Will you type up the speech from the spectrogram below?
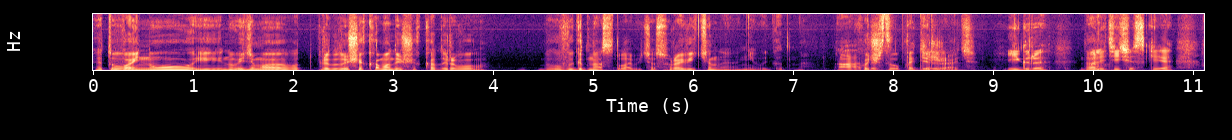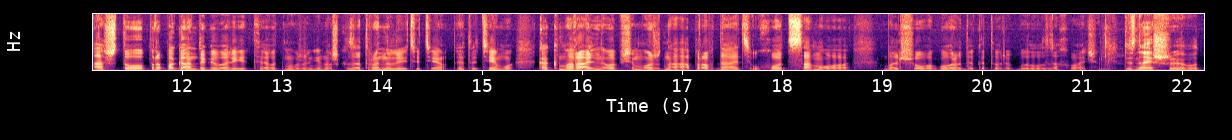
эту войну. И, ну, видимо, вот предыдущих командующих Кадырову было выгодно ослабить, а Суровикина невыгодно. А, Хочет его поддержать игры да. политические. А что пропаганда говорит? Вот мы уже немножко затронули эту, тем, эту тему. Как морально вообще можно оправдать уход самого большого города, который был захвачен? Ты знаешь, э, вот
